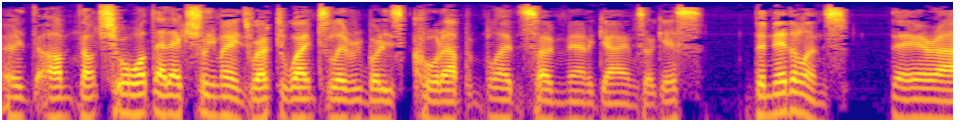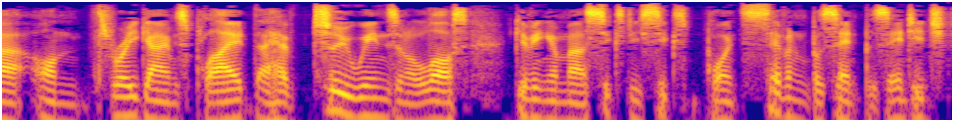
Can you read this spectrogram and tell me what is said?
Uh, I'm not sure what that actually means. We'll have to wait until everybody's caught up and played the same amount of games, I guess. The Netherlands, they're uh, on three games played. They have two wins and a loss, giving them a 66.7% percentage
